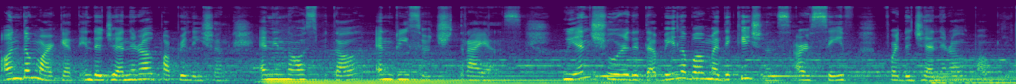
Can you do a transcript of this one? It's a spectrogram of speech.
on the market in the general population and in hospital and research trials. We ensure that the available medications are safe for the general public.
